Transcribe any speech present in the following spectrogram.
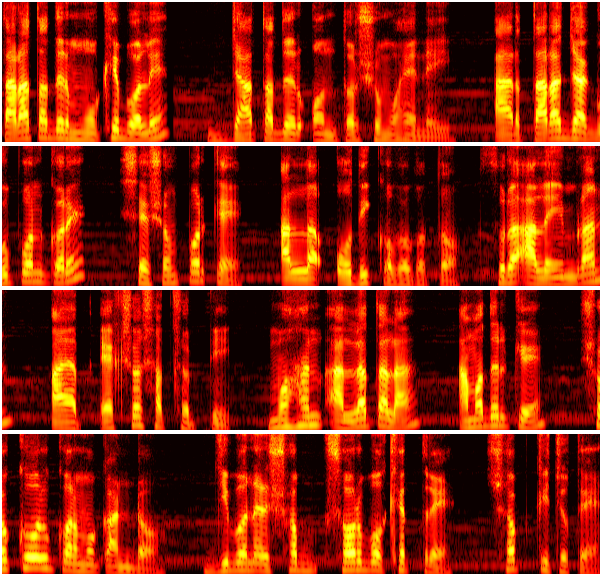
তারা তাদের মুখে বলে, যা তাদের অন্তরসমূহে নেই। আর তারা যা গোপন করে, সে সম্পর্কে আল্লাহ অধিক অবগত। সুরা আলে ইমরান আয়াত একশো সাতষট্টি। মহান আল্লাহ তালা আমাদেরকে সকল কর্মকাণ্ড, জীবনের সব সর্বক্ষেত্রে সব কিছুতে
